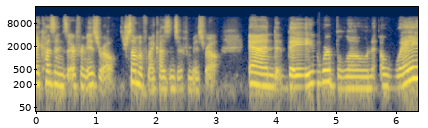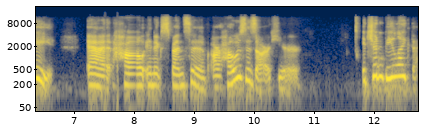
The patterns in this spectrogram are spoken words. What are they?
my cousins are from Israel. Some of my cousins are from Israel. And they were blown away at how inexpensive our houses are here. It shouldn't be like that.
